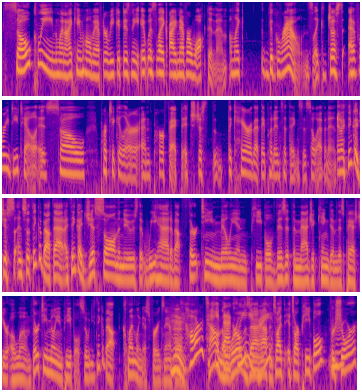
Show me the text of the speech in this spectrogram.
so clean when I came home after a week at Disney. It was like I never walked in them. I'm like the grounds, like just every detail is so particular and perfect. It's just the, care that they put into things is so evident. And I think I just and so think about that. I think I just saw on the news that we had about 13 million people visit the Magic Kingdom this past year alone. 13 million people. So when you think about cleanliness, for example, It's hard to how keep in the that world clean, does that right? happen? So I, it's our people for Mm-hmm. sure.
